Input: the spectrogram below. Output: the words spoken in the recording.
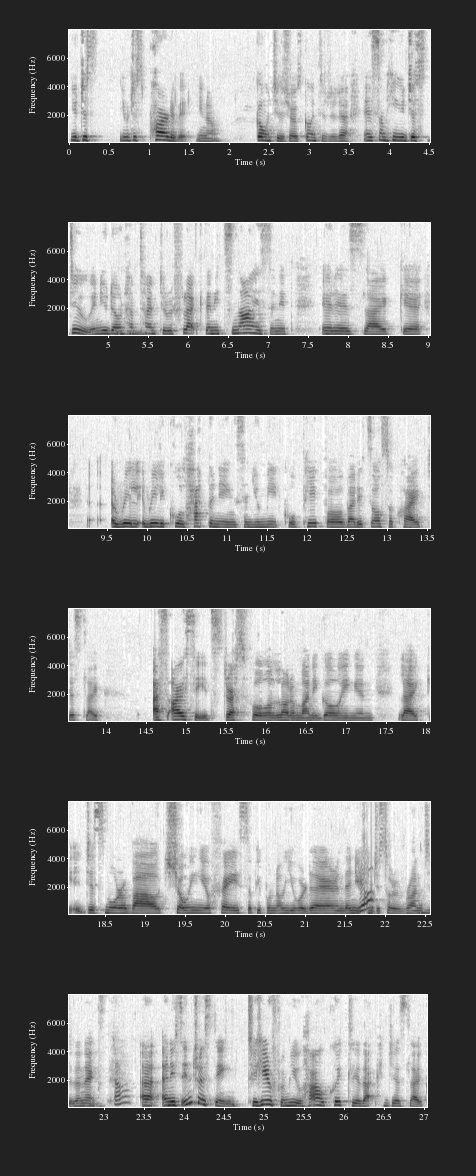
you just you're just part of it, you know, going to the shows, going to the and it's something you just do, and you don't have time to reflect, and it's nice, and it it is like. Uh, a really really cool happenings and you meet cool people but it's also quite just like as I see it, stressful, a lot of money going, and like just more about showing your face so people know you were there, and then you Yeah. can just sort of run to the next. Yeah. Uh, and it's interesting to hear from you how quickly that can just like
